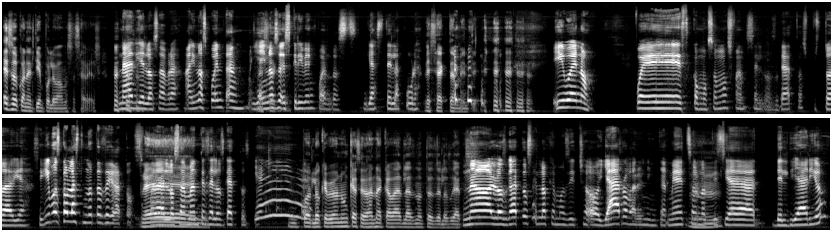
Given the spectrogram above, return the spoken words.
Eso con el tiempo lo vamos a saber. Nadie lo sabrá. Ahí nos cuentan y ahí nos escriben cuando ya esté la cura. Exactamente. y bueno, pues como somos fans de los gatos, pues todavía seguimos con las notas de gatos. Para los amantes de los gatos. Por lo que veo, nunca se van a acabar las notas de los gatos. No, los gatos es lo que hemos dicho. Ya robaron internet, son noticia del diario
